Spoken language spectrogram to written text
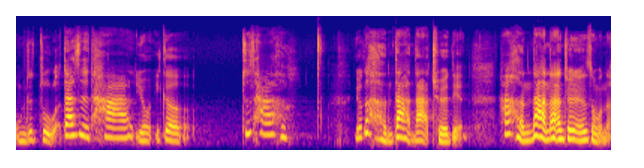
我们就住了，但是它有一个，就是它很有一个很大很大的缺点，它很大很大的缺点是什么呢？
